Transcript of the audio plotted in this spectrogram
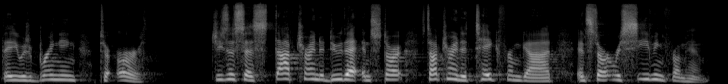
that he was bringing to earth. Jesus says, stop trying to do that and start, stop trying to take from God and start receiving from him.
